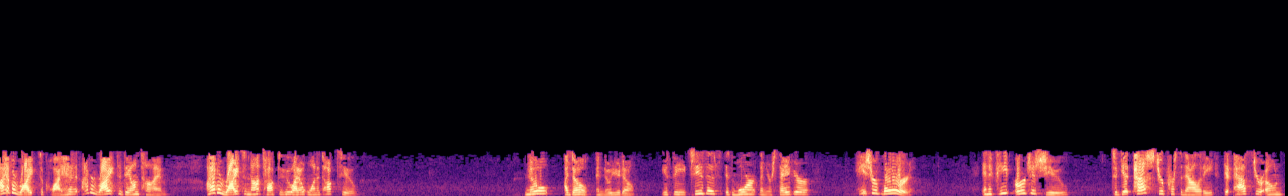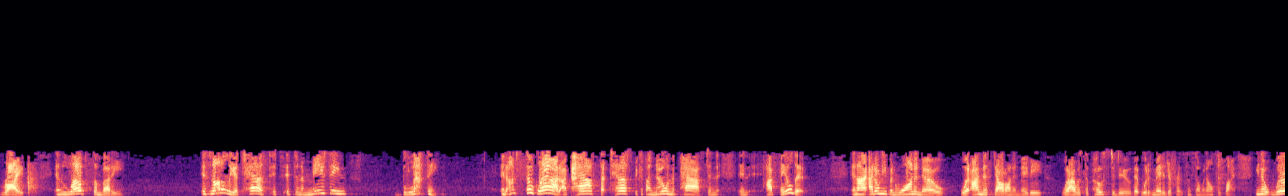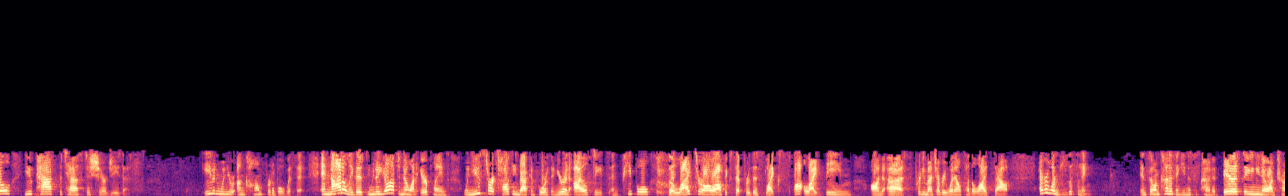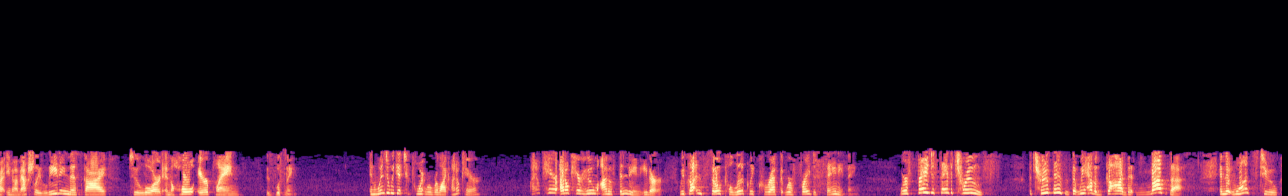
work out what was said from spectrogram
I have a right to quiet. I have a right to downtime. I have a right to not talk to who I don't want to talk to. No, I don't, and no, you don't. You see, Jesus is more than your Savior. He's your Lord. And if He urges you to get past your personality, get past your own rights, and love somebody, is not only a test, it's, it's an amazing blessing. And I'm so glad I passed that test because I know in the past and, and I failed it. And I, I don't even want to know what I missed out on and maybe what I was supposed to do that would have made a difference in someone else's life. You know, will you pass the test to share Jesus? Even when you're uncomfortable with it. And not only this, you know, you'll have to know on airplanes, when you start talking back and forth and you're in aisle seats and people, the lights are all off except for this like spotlight beam on us. Pretty much everyone else had the lights out. Everyone's listening. And so I'm kind of thinking this is kind of embarrassing. You know, I'm trying, you know, I'm actually leading this guy to the Lord and the whole airplane is listening. And when do we get to a point where we're like, I don't care. I don't care. I don't care whom I'm offending either. We've gotten so politically correct that we're afraid to say anything. We're afraid to say the truth. The truth is, is that we have a God that loves us and that wants to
